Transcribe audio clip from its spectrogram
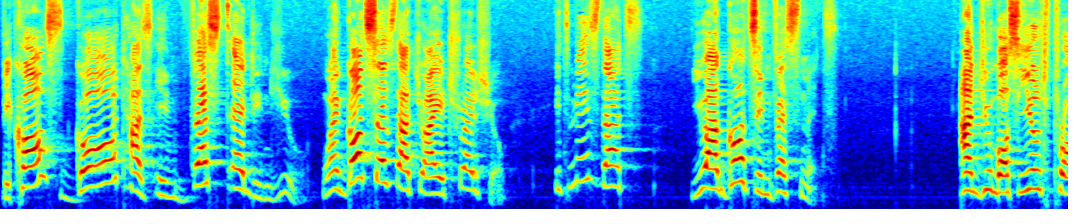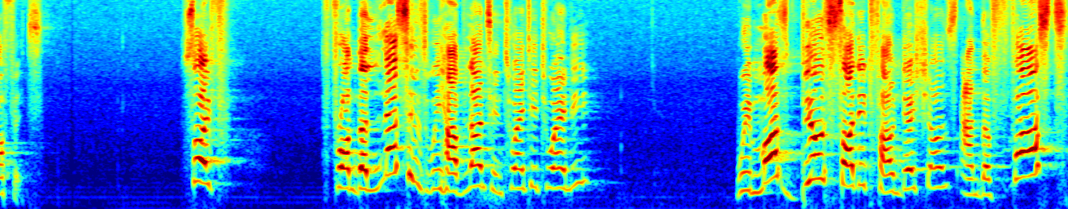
because God has invested in you. When God says that you are a treasure, it means that you are God's investment and you must yield profits. So, if from the lessons we have learned in 2020, we must build solid foundations, and the first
